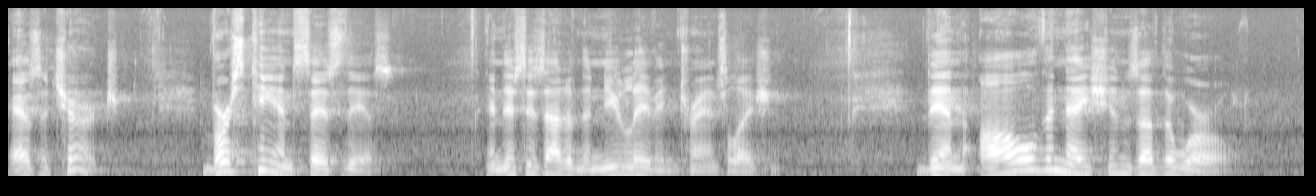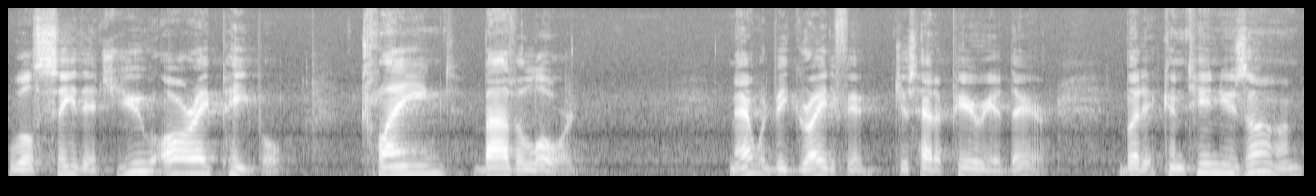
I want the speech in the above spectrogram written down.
as a church. Verse 10 says this, and this is out of the New Living Translation. Then all the nations of the world will see that you are a people claimed by the Lord. Now, that would be great if it just had a period there. But it continues on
